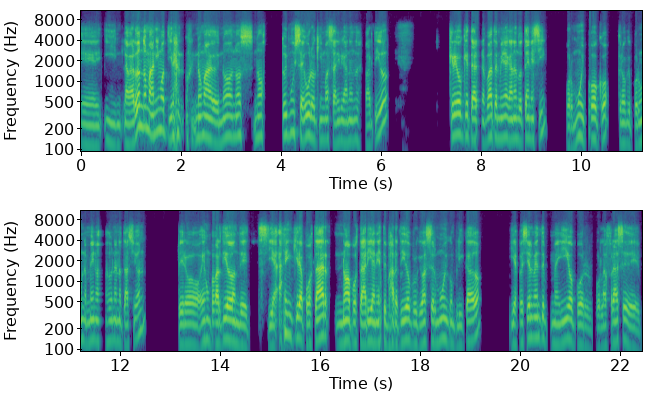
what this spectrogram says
Eh, y la verdad no me animo a tirar, no, no, no, no estoy muy seguro quién va a salir ganando este partido. Creo que va a terminar ganando Tennessee por muy poco, creo que por una, menos de una anotación, pero es un partido donde si alguien quiere apostar, no apostaría en este partido porque va a ser muy complicado. Y especialmente me guío por, la frase de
